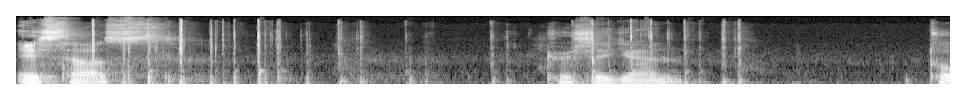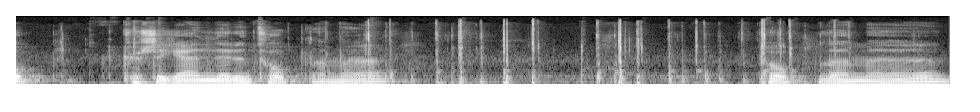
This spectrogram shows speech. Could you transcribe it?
Esas. Köşegen. Top köşegenlerin toplamı. Toplamı.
